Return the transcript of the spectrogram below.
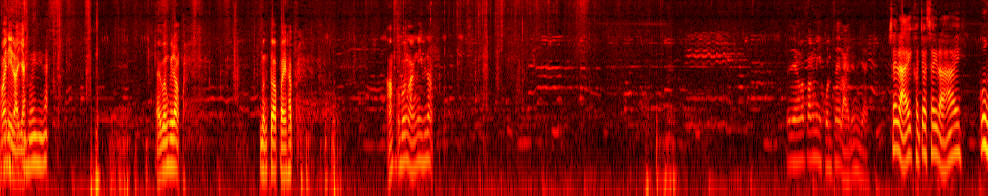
ไว้นี่หลายอย่างไว้นี่ละไปเบิ้งพี่น้องเบิ้งต่อไปครับเอาเอาเบิ้งหลังนี่พี่น้องแสดงว่าฟังนี่คนใส่หลายเด้อนี่ใหญ่ใส่หลายเขาเจ้าใส่หลาย กุ้ง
